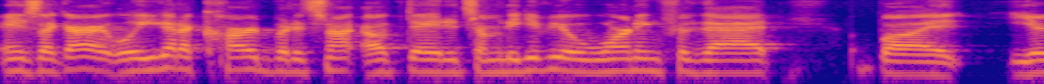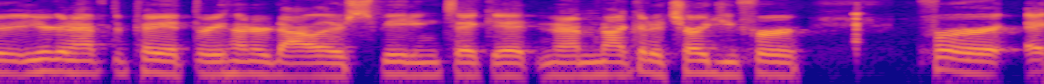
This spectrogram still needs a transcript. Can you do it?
and he's like all right well you got a card but it's not updated so i'm going to give you a warning for that but you're you're going to have to pay a $300 speeding ticket and i'm not going to charge you for for eh,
